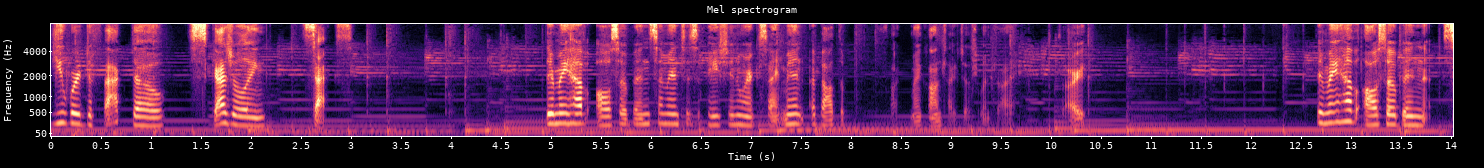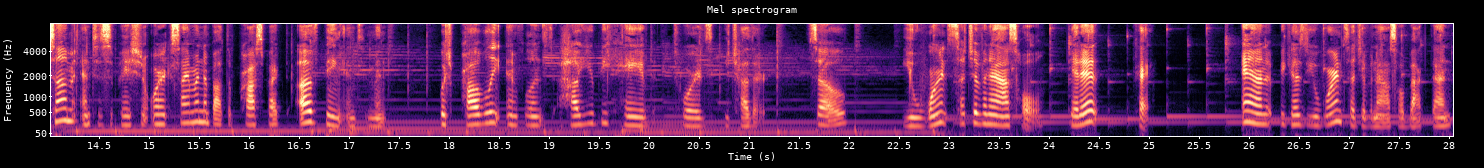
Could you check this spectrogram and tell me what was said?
you were de facto scheduling sex. There may have also been some anticipation or excitement about the. Fuck, my contact just went dry. Sorry. There may have also been some anticipation or excitement about the prospect of being intimate, which probably influenced how you behaved towards each other. So, you weren't such of an asshole. Get it? Okay. And because you weren't such of an asshole back then,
